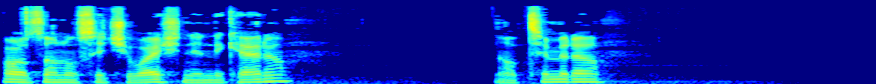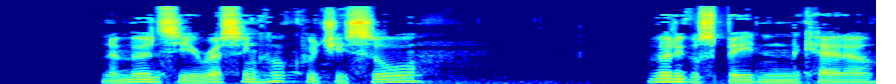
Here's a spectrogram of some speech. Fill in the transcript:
horizontal situation indicator, altimeter, an emergency arresting hook which you saw, vertical speed indicator,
